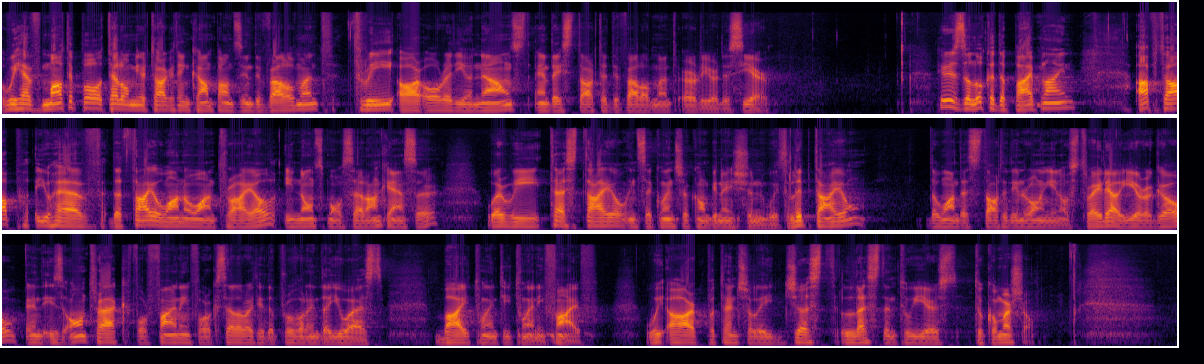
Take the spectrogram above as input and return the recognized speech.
We have multiple telomere targeting compounds in development. Three are already announced, and they started development earlier this year. Here's a look at the pipeline. Up top, you have the Thio 101 trial in non-small cell lung cancer, where we test Thio in sequential combination with Libtayo, the one that started enrolling in Australia a year ago, and is on track for filing for accelerated approval in the US by 2025 we are potentially just less than two years to commercial.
